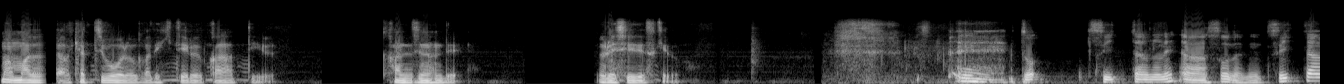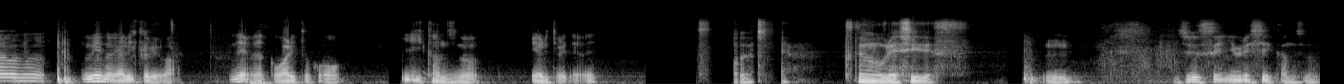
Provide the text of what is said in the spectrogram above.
まあまだキャッチボールができてるかなっていう感じなんで、嬉しいですけど。えーっと、ツイッターのね、ああ、そうだね。ツイッターの上のやりとりは、ね、なんか割とこう、いい感じのやりとりだよね。そうですね。とても嬉しいです。うん。純粋に嬉しい感じの。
